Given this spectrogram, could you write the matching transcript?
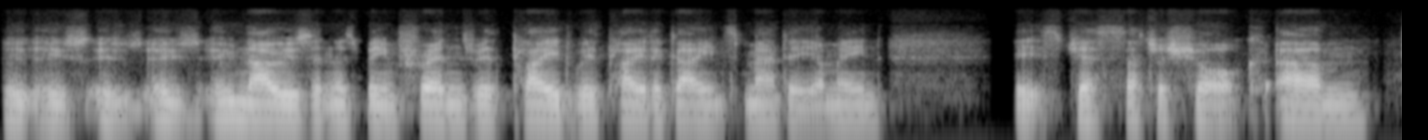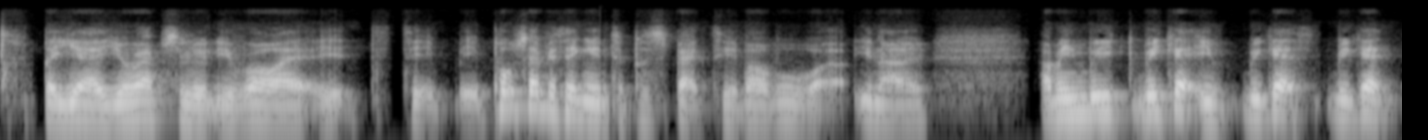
who's, who's who knows and has been friends with, played with, played against Maddy. I mean, it's just such a shock. Um, but yeah, you're absolutely right. It, it it puts everything into perspective. I've always, you know, I mean, we we get we get we get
